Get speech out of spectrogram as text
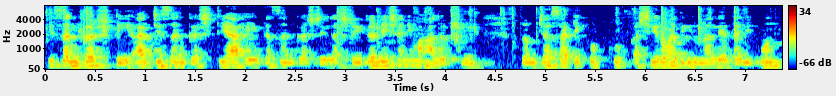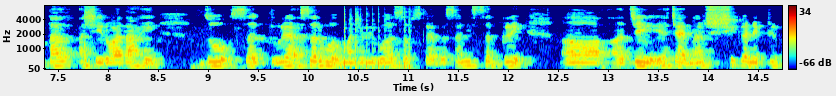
ही संकष्टी आज जी संकष्टी आहे त्या संकष्टीला श्री गणेश आणि महालक्ष्मी तुमच्यासाठी खूप खूप आशीर्वाद घेऊन आले आहेत. आणि कोणता आशीर्वाद आहे? जो सगळ्या सर्व माझ्या विवाह सबस्क्रायबर्स आणि सगळे जे चॅनल्सशी चॅनलशी कनेक्टेड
